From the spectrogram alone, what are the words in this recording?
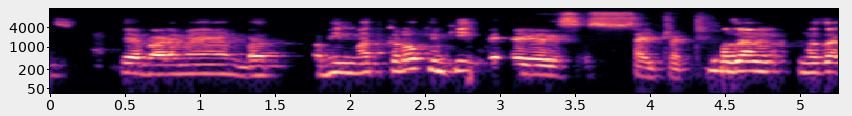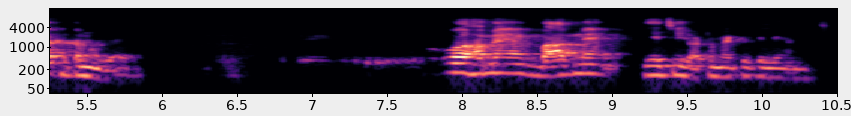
इसके बारे में बात अभी मत करो क्योंकि साइड ट्रैक। मज़ा मज़ा खत्म हो जाएगा। वो हमें बाद में ये चीज़ ऑटोमेटिकली आनी चाहिए।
